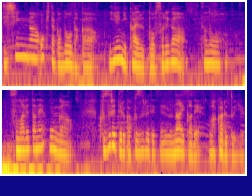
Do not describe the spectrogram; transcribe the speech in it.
地震が起きたかどうだか家に帰るとそれがその積まれたね本が崩れてるか崩れてるないかで分かるという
